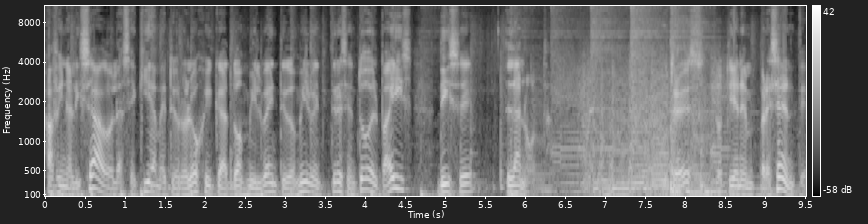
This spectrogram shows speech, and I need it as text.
ha finalizado la sequía meteorológica 2020-2023 en todo el país, dice la nota. Ustedes lo tienen presente.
